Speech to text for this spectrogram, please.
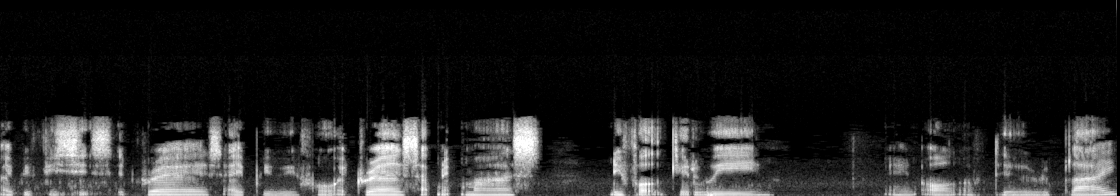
IPv6 address IPv4 address subnet mask default gateway and all of the reply.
